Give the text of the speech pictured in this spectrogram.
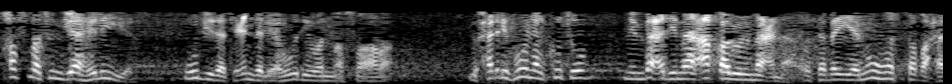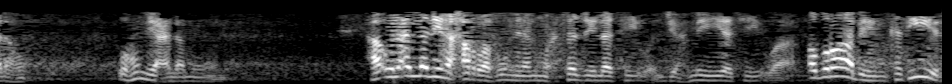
خصلة جاهلية وجدت عند اليهود والنصارى. يحرفون الكتب من بعد ما عقلوا المعنى وتبينوه واتضح لهم وهم يعلمون. هؤلاء الذين حرفوا من المعتزلة والجهمية وأضرابهم كثير.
